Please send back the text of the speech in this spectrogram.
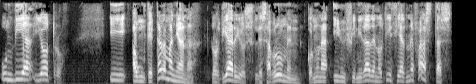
un día y otro, y aunque cada mañana los diarios les abrumen con una infinidad de noticias nefastas,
